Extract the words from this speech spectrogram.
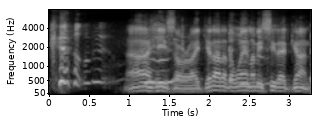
killed him. Ah, he's all right. Get out of the way and let me see that gun.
